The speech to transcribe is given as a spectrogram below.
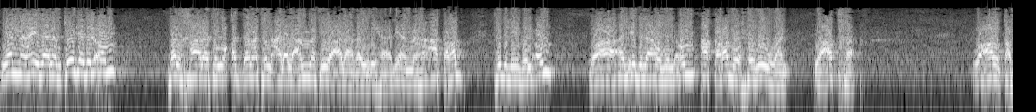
لأنها إذا لم توجد الأم فالخالة مقدمة على العمة وعلى غيرها لأنها أقرب تدلي بالأم والإدلاء بالأم أقرب حلوا وعطفا وألطف.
